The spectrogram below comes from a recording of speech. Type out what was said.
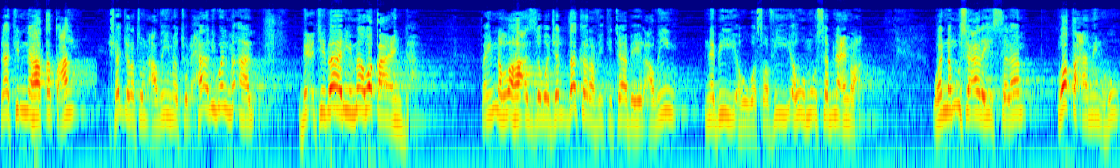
لكنها قطعا شجرة عظيمة الحال والمآل باعتبار ما وقع عندها. فإن الله عز وجل ذكر في كتابه العظيم نبيه وصفيه موسى بن عمران وأن موسى عليه السلام وقع منه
